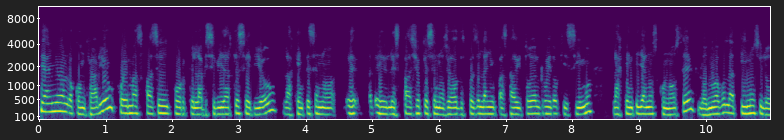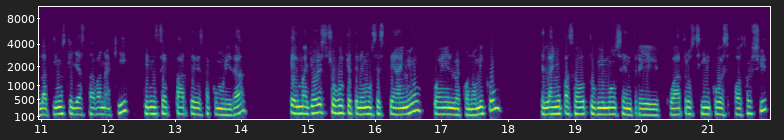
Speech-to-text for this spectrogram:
Este año, lo contrario, fue más fácil porque la visibilidad que se dio, la gente se no, eh, el espacio que se nos dio después del año pasado y todo el ruido que hicimos, la gente ya nos conoce, los nuevos latinos y los latinos que ya estaban aquí quieren ser parte de esta comunidad. El mayor struggle que tenemos este año fue en lo económico. El año pasado tuvimos entre cuatro o cinco sponsorships.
